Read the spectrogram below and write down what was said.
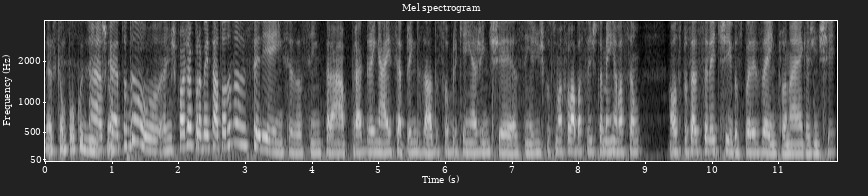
Acho que é um pouco disso. acho que é tudo. A gente pode aproveitar todas as experiências, assim, para ganhar esse aprendizado sobre quem a gente é, assim. A gente costuma falar bastante também em relação aos processos seletivos, por exemplo, né? Que a gente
